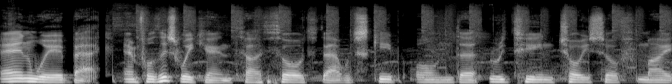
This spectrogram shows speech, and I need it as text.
And we're back. And for this weekend, I thought that I would skip on the routine choice of my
